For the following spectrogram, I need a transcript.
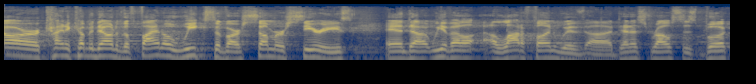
Are kind of coming down to the final weeks of our summer series, and uh, we have had a, lot of fun with uh, Dennis Rouse's book,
